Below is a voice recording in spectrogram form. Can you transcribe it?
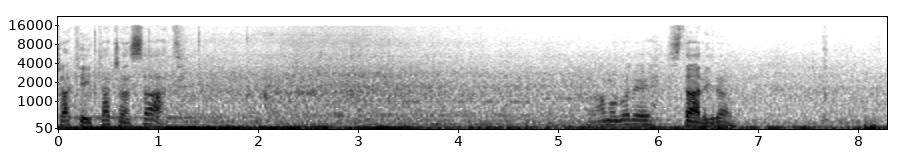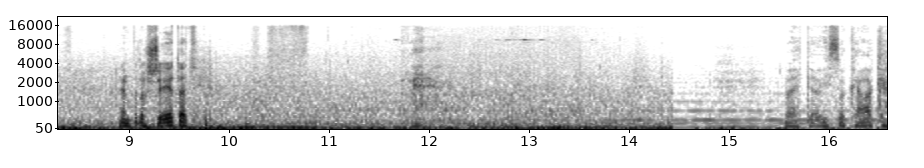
Čak je i tačan sat. Vamo gore je stari grad. Nem prošetati. Gledajte, visokaka.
